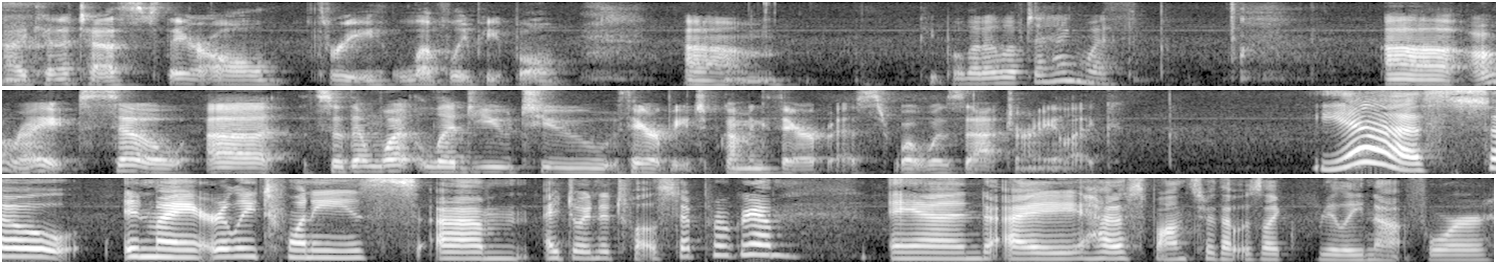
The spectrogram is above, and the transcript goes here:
I can attest. They are all three lovely people. Um, people that I love to hang with. Uh, all right. So, uh, so then what led you to therapy, to becoming a therapist? What was that journey like? Yeah. So in my early 20s, um, I joined a 12 step program and I had a sponsor that was like really not for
